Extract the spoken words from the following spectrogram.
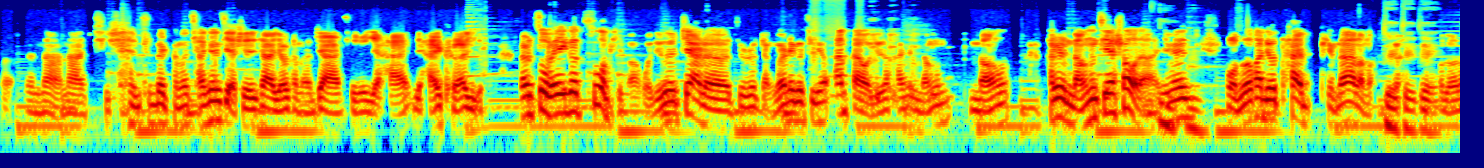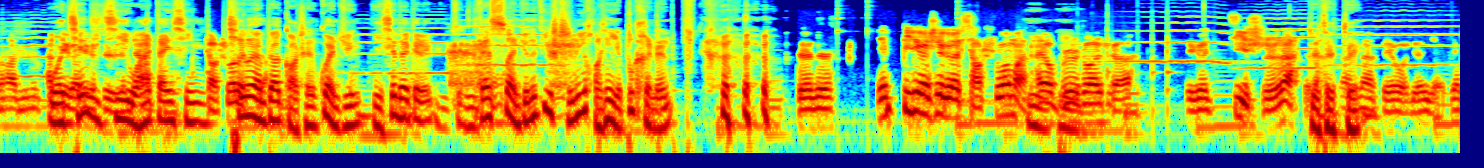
呃，那那那其实 真的可能强行解释一下，有可能这样其实也还也还可以，但是作为一个作品吧，我觉得这样的就是整个这个剧情安排，我觉得还是能能还是能接受的，因为否则的话就太平淡了嘛。对对对，否则的话就，我前几期我还担心，千万不要搞成冠军。你现在跟你在算，觉得第十名好像也不可能。对 对，因为毕竟是个小说嘛，它又不是说是这个纪实的，对对对，那所以我觉得也也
